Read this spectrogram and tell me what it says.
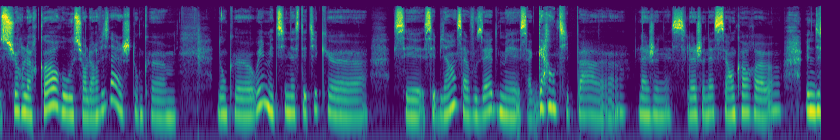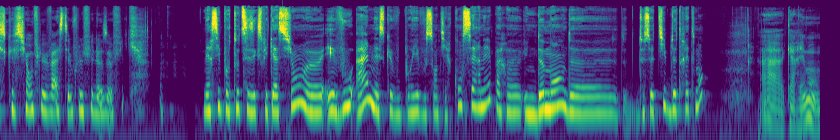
sur leur corps ou sur leur visage. Donc, donc euh, oui, médecine esthétique, euh, c'est bien, ça vous aide, mais ça garantit pas euh, la jeunesse. La jeunesse, c'est encore une discussion plus vaste et plus philosophique. Merci pour toutes ces explications. Et vous, Anne, est-ce que vous pourriez vous sentir concernée par une demande de ce type de traitement? Ah, carrément,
